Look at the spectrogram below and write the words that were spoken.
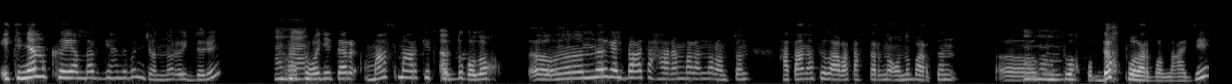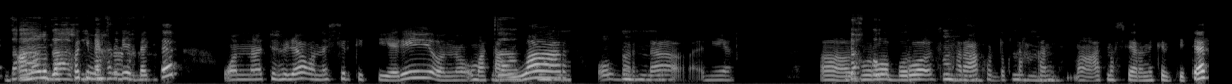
Итинен кыяллар диханыбын жоннор өйдөрүн. Мгм. Тоодетер масс маркет курдук олох. Оннор гэлбага тахаран бараннар онтон хатана тылаба тахтарына оны бартын дох болар боллага ди. Да, Аны да, билем, хады да. бербеттер. Онна төһөлө, онна сиркеттиери, онна уматаллар, ол барда эми Дох буро буро хара курдук а, атмосфераны кирдитер.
